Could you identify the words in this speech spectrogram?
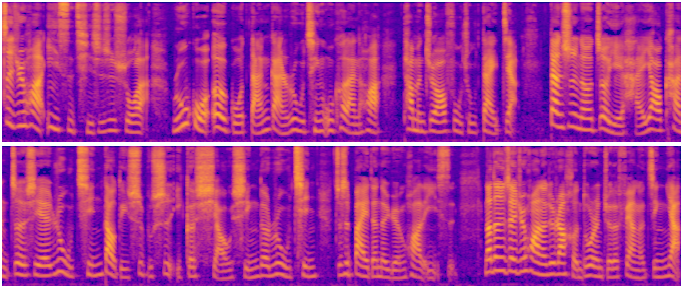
这句话意思其实是说啦，如果俄国胆敢入侵乌克兰的话，他们就要付出代价。但是呢，这也还要看这些入侵到底是不是一个小型的入侵，这是拜登的原话的意思。那但是这句话呢，就让很多人觉得非常的惊讶。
